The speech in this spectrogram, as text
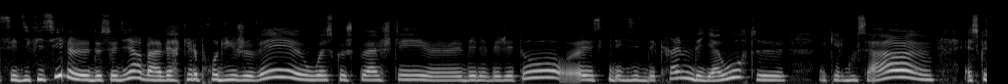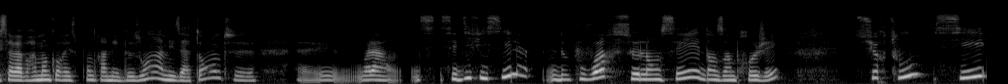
c'est difficile de se dire bah, vers quel produit je vais, où est-ce que je peux acheter euh, des laits végétaux, est-ce qu'il existe des crèmes, des yaourts, euh, quel goût ça a, est-ce que ça va vraiment correspondre à mes besoins, à mes attentes. voilà, c'est difficile de pouvoir se lancer dans un projet, surtout si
